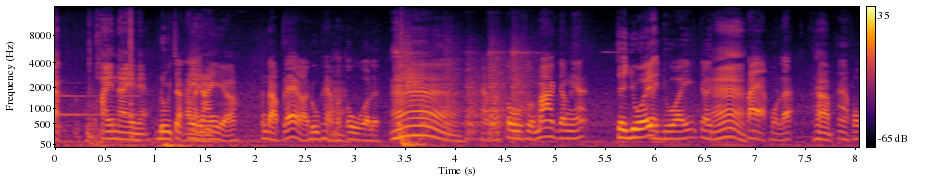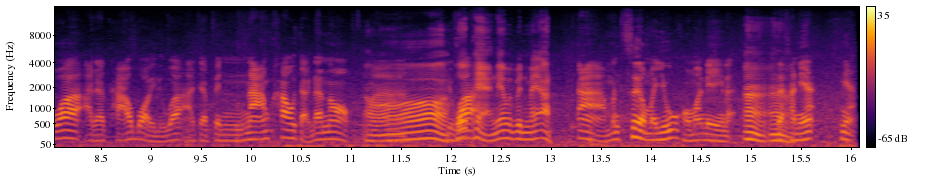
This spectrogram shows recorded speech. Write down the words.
จากภายในเนี่ยดูจากอะภาไรยในดีเหรออันดับแรกอะดูแผงประตูก่อนเลย อ่า แผงประตูส่วนมากตรงเนี้ย จะย้วย จะย้วยจะอ่า แตกหมดแล้วครับอ่าเพราะว่าอาจจะเท้าบ่อยหรือว่าอาจจะเป็นน้ำเข้าจากด้านนอกอ๋อมา หรือเพราะว่า แผงเนี่ยมันเป็นไม้อัด อ่า มันเสื่อมอายุของมันเองแหละ อ่าอ่าแต่คันเนี้ยเนี่ย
